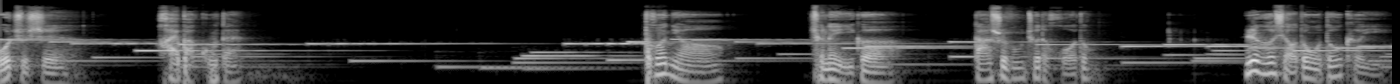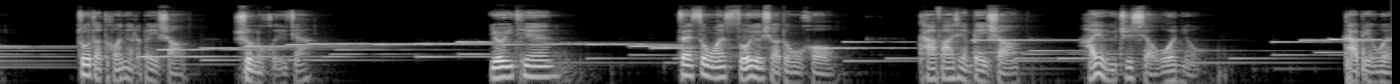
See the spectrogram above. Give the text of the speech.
我只是害怕孤单。鸵鸟成了一个搭顺风车的活动，任何小动物都可以坐到鸵鸟的背上顺路回家。有一天，在送完所有小动物后，他发现背上还有一只小蜗牛，他便问：“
